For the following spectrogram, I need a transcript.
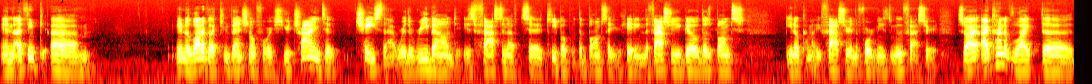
And I think um, in a lot of like conventional forks, you're trying to chase that where the rebound is fast enough to keep up with the bumps that you're hitting. The faster you go, those bumps, you know, come at you faster, and the fork needs to move faster. So I, I kind of like the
